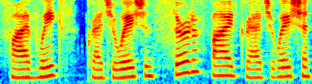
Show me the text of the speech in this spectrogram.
5 weeks graduation, certified graduation,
